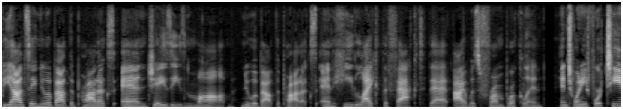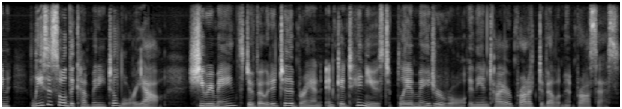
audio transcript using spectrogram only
Beyonce knew about the products, and Jay Z's mom knew about the products. And he liked the fact that I was from Brooklyn In 2014, Lisa sold the company to L'Oreal. She remains devoted to the brand and continues to play a major role in the entire product development process.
